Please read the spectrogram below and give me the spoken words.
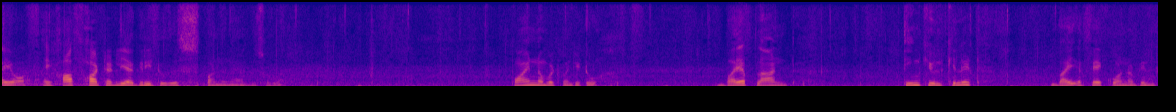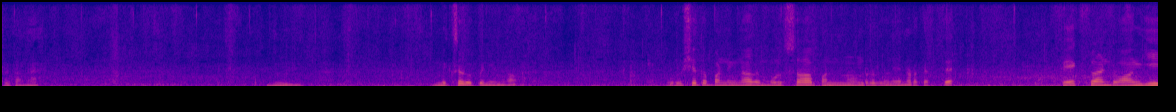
I I half heartedly agree to this பண்ணுங்க அப்படின்னு சொல்லுவேன். Point number twenty two buy a plant think you'll kill it buy a fake one அப்படின்னு இருக்காங்க மிக்சட் ஒப்பீனியன் தான். ஒரு விஷயத்த பண்ணிங்கன்னா அதை முழுசாக பண்ணணுன்றது வந்து என்னோட கருத்து. ஃபேக் பிளான்ட் வாங்கி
